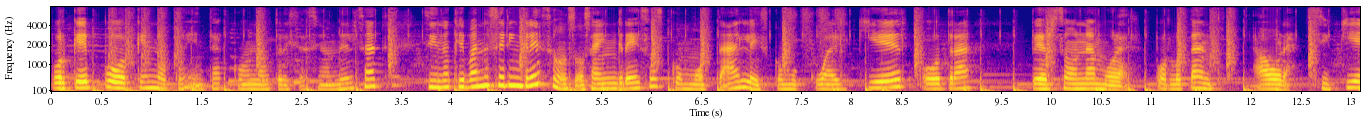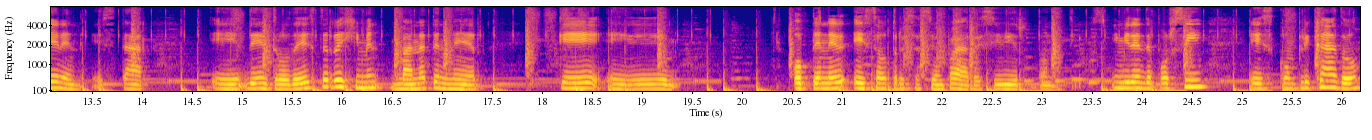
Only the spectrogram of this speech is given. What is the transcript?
¿Por qué? Porque no cuenta con la autorización del SAT sino que van a ser ingresos, o sea, ingresos como tales, como cualquier otra persona moral. Por lo tanto, ahora, si quieren estar eh, dentro de este régimen, van a tener que eh, obtener esa autorización para recibir donativos. Y miren, de por sí es complicado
